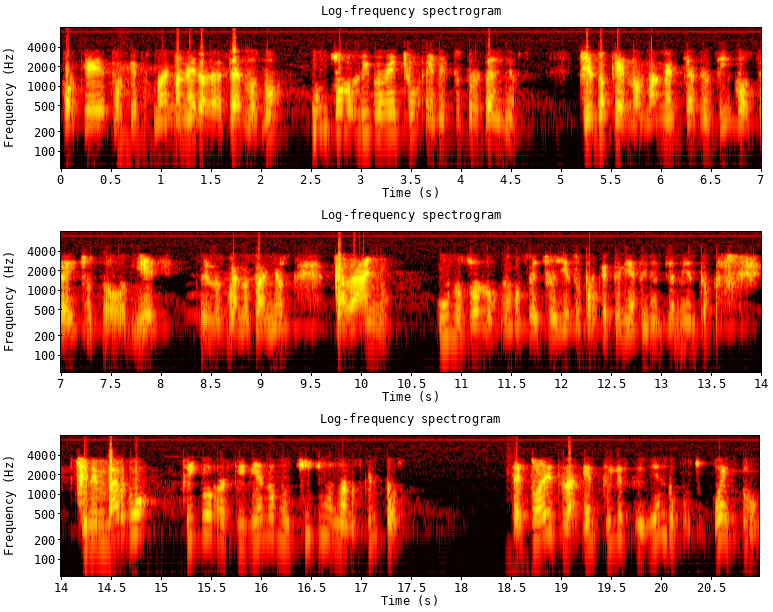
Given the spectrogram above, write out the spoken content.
porque porque pues, no hay manera de hacerlos, ¿no? Un solo libro hecho en estos tres años, siendo que normalmente se hacen cinco, seis o diez de los buenos años cada año. Uno solo hemos hecho y eso porque tenía financiamiento. Sin embargo, sigo recibiendo muchísimos manuscritos. Esto es, la gente sigue escribiendo, por supuesto.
